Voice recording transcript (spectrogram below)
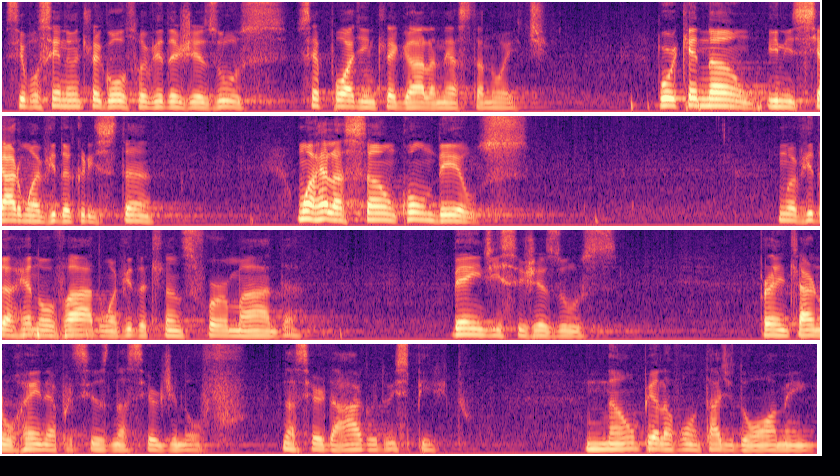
Se você não entregou sua vida a Jesus, você pode entregá-la nesta noite. Por que não iniciar uma vida cristã? Uma relação com Deus. Uma vida renovada, uma vida transformada. Bem disse Jesus: para entrar no reino é preciso nascer de novo nascer da água e do Espírito. Não pela vontade do homem,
